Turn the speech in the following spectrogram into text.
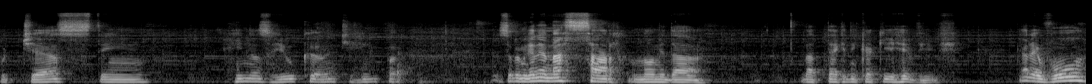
O Chess tem Rinas Ryuka, Anti-Rimpa. Se eu não me engano é Nassar o nome da, da técnica que revive. Cara, eu vou...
